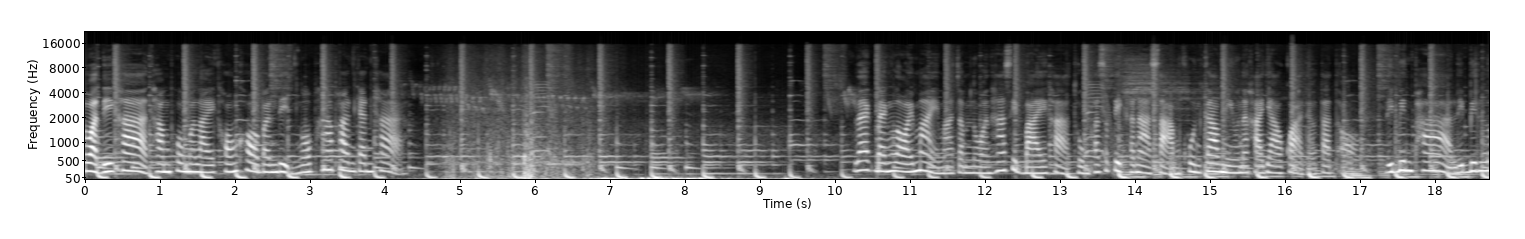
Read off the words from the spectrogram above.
สวัสดีค่ะ ทำพวงมาลัยคล้องคอบัณฑิตงบ 5,000 กันค่ะ แลกแบงค์ร้อยใหม่มาจำนวน 50 ใบค่ะ ถุงพลาสติกขนาด3คูณ9นิ้วนะคะ ยาวกว่าเดี๋ยวตัดออก ริบบิ้นผ้า ริบบิ้นล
